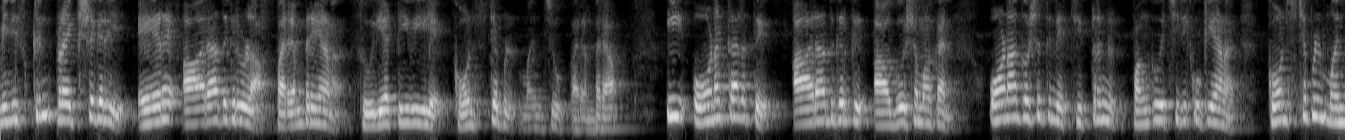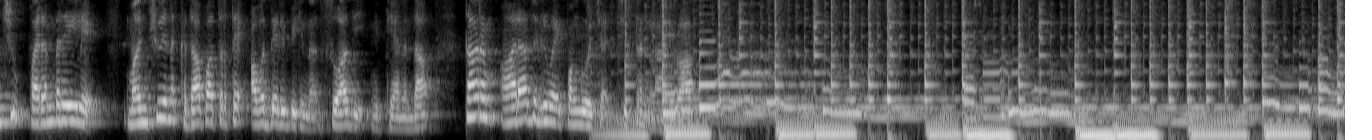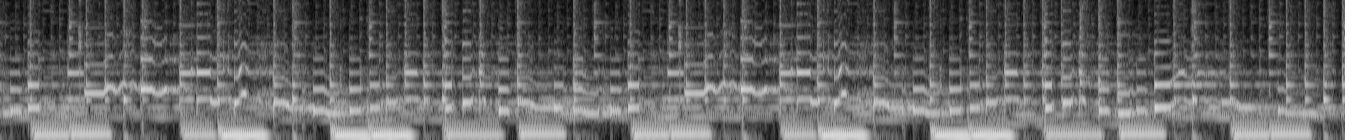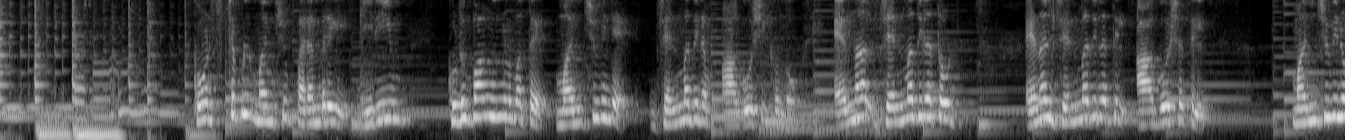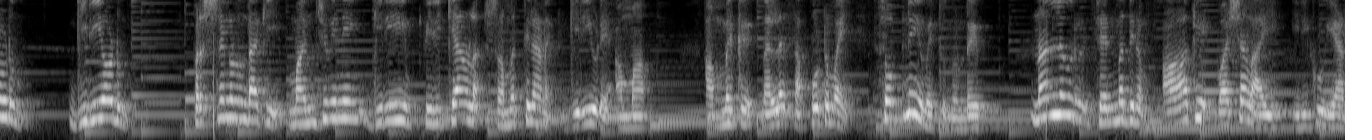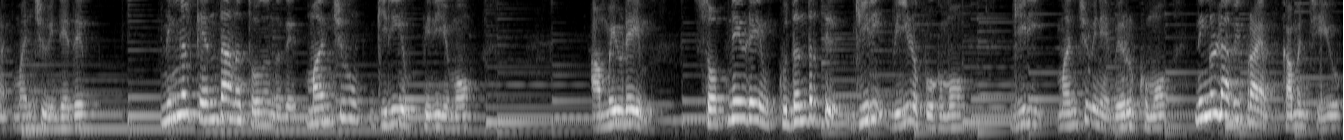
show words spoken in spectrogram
Mini screen പ്രേക്ഷകരിൽ ഏറെ ആരാധകരുള്ള പരമ്പരയാണ് സൂര്യ ടി വിയിലെ കോൺസ്റ്റബിൾ മഞ്ജു പരമ്പര. ഈ ഓണക്കാലത്ത് ആരാധകർക്ക് ആഘോഷമാക്കാൻ ഓണാഘോഷത്തിന്റെ ചിത്രങ്ങൾ പങ്കുവച്ചിരിക്കുകയാണ് കോൺസ്റ്റബിൾ മഞ്ജു പരമ്പരയിലെ മഞ്ജു എന്ന കഥാപാത്രത്തെ അവതരിപ്പിക്കുന്ന സ്വാതി നിത്യാനന്ദ. താരം ആരാധകരുമായി പങ്കുവച്ച ചിത്രങ്ങളാണിവ. കോൺസ്റ്റബിൾ മഞ്ജു പരമ്പരയിൽ ഗിരിയും കുടുംബാംഗങ്ങളുമൊത്ത് മഞ്ജുവിന്റെ ജന്മദിനം ആഘോഷിക്കുന്നു. എന്നാൽ ജന്മദിനത്തോ എന്നാൽ ജന്മദിനത്തിൽ ആഘോഷത്തിൽ മഞ്ജുവിനോടും ഗിരിയോടും പ്രശ്നങ്ങളുണ്ടാക്കി മഞ്ജുവിനെയും ഗിരിയെയും പിരിക്കാനുള്ള ശ്രമത്തിലാണ് ഗിരിയുടെ അമ്മ. അമ്മയ്ക്ക് നല്ല സപ്പോർട്ടുമായി സ്വപ്നയും എത്തുന്നുണ്ട്. നല്ല ഒരു ജന്മദിനം ആകെ വഷളായി ഇരിക്കുകയാണ് മഞ്ജുവിന്റെത്. നിങ്ങൾക്ക് എന്താണ് തോന്നുന്നത്? മഞ്ജുവും ഗിരിയും പിരിയുമോ? അമ്മയുടെയും സ്വപ്നയുടെയും കുതന്ത്രത്തിൽ ഗിരി വീണു പോകുമോ ഗിരി മഞ്ജുവിനെ വെറുക്കുമോ? നിങ്ങളുടെ അഭിപ്രായം കമന്റ് ചെയ്യൂ.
